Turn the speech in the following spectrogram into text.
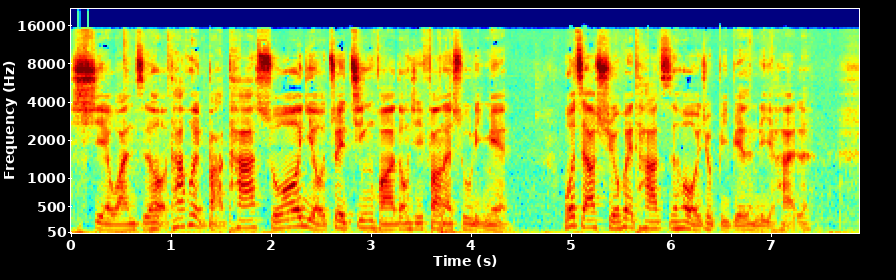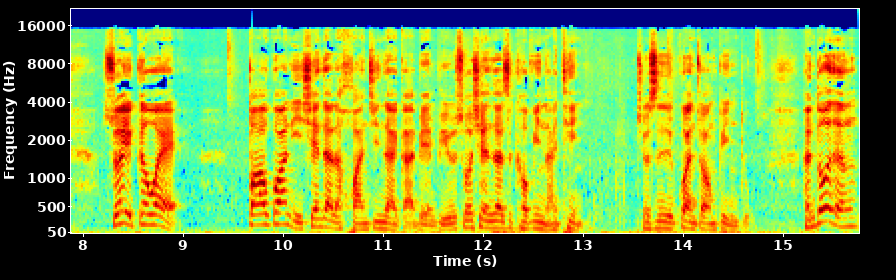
写完之后，他会把他所有最精华的东西放在书里面。我只要学会它之后，我就比别人厉害了。所以各位，包括你现在的环境在改变，比如说现在是 COVID-19，就是冠状病毒，很多人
